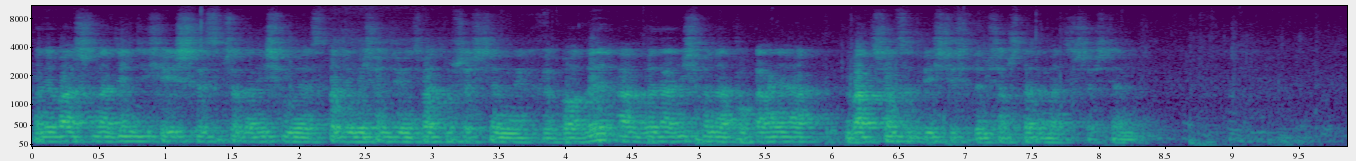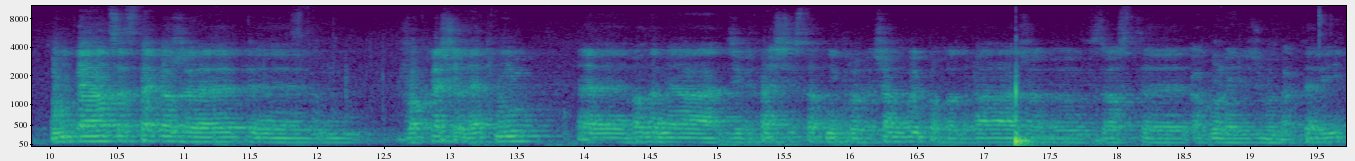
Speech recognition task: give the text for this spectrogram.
ponieważ na dzień dzisiejszy sprzedaliśmy 199 m3 wody, a wydaliśmy na płukania 2274 m3. Wynikające z tego, że y, w okresie letnim y, woda miała 19 stopni rurociągu i powodowała, że był wzrost y, ogólnej liczby bakterii.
